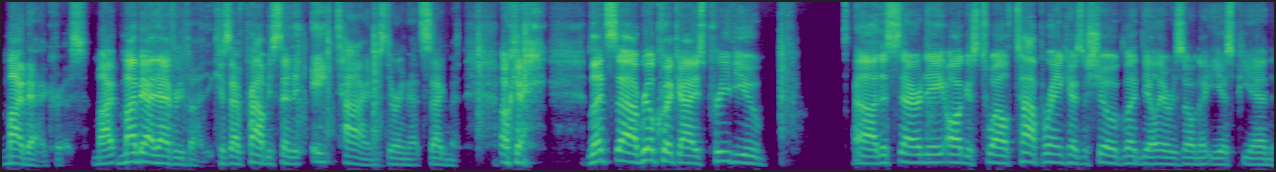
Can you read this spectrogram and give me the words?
my bad, Chris. My my bad everybody, because I've probably said it eight times during that segment. Okay. Let's uh real quick, guys, preview uh this Saturday, August 12th. Top rank has a show, Glendale, Arizona, ESPN.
